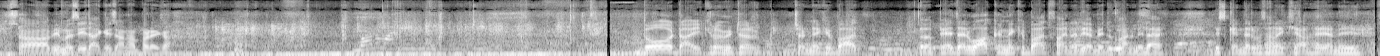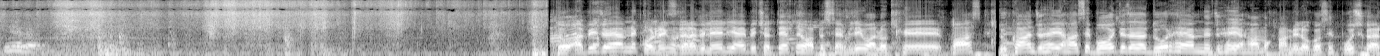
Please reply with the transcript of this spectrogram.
अच्छा अभी मजीद आगे जाना पड़ेगा। दो ढाई किलोमीटर चढ़ने के बाद पैदल वॉक करने के बाद फाइनली हमें दुकान मिला है। इसके अंदर बताना क्या है या नहीं? है तो अभी जो है हमने कोल्ड ड्रिंक वगैरह भी ले लिया अभी चलते हैं अपने वापस फैमिली वालों के पास। दुकान जो है यहाँ से बहुत ही ज़्यादा दूर है। हमने जो है यहाँ मकामी लोगों से पूछकर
